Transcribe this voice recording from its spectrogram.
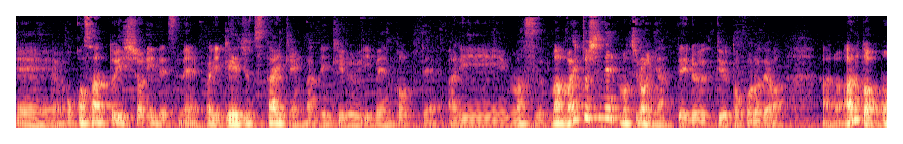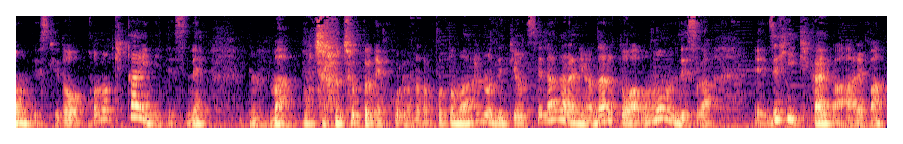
えー、お子さんと一緒にですね、やっぱり芸術体験ができるイベントってあります。まあ、毎年ね、もちろんやっているっていうところではあのあるとは思うんですけど、この機会にですね、うん、まあ、もちろんちょっとね、コロナのこともあるので気をつけながらにはなるとは思うんですが、えー、ぜひ機会があれば、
